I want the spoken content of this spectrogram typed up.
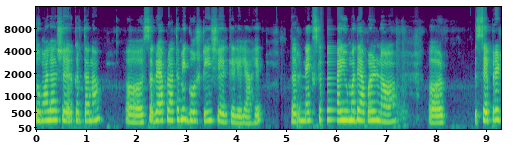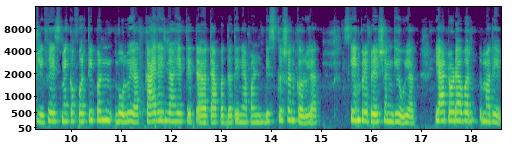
तुम्हाला शेअर करताना सगळ्या प्राथमिक गोष्टी शेअर केलेल्या आहेत. तर नेक्स्ट लाईव्हमध्ये आपण सेपरेटली फेस मेकअपवरती पण बोलूयात. काय रेंज आहे ते त्या त्या पद्धतीने आपण डिस्कशन करूयात. स्किन प्रिपरेशन घेऊयात. या आठवड्यावर मध्ये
